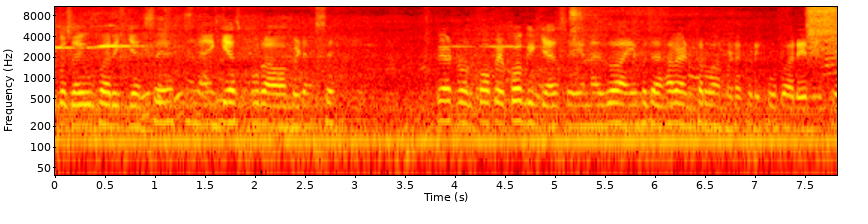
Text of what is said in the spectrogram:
બધા ઊભા રહી ગયા છે અને અહીં ગેસ પુરાવા મળ્યા છે પેટ્રોલ પંપે પગી ગયા છે અને જો અહીં બધા હવે કરવા મળ્યા ઘડીક ઊભા રહેલી છે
